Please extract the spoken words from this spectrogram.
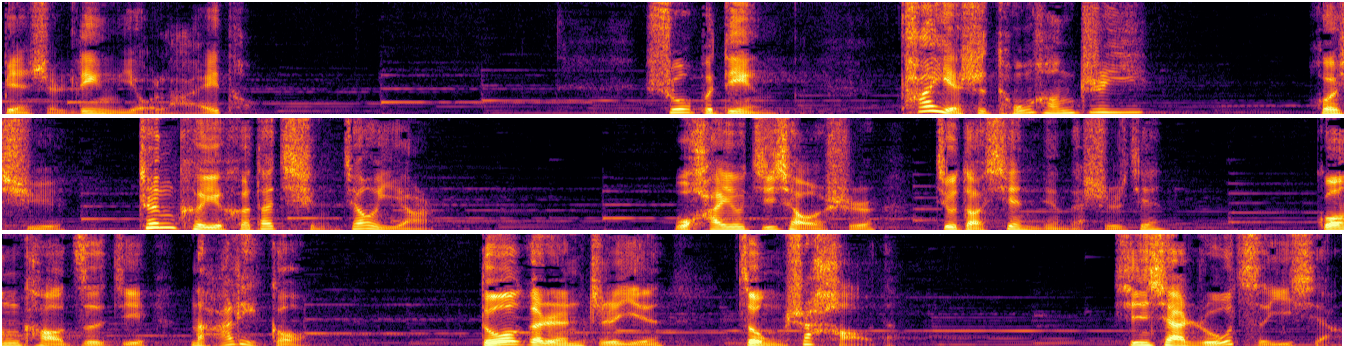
便是另有来头。说不定，他也是同行之一，或许真可以和他请教一二。我还有几小时就到限定的时间，光靠自己哪里够？多个人指引总是好的。心下如此一想，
